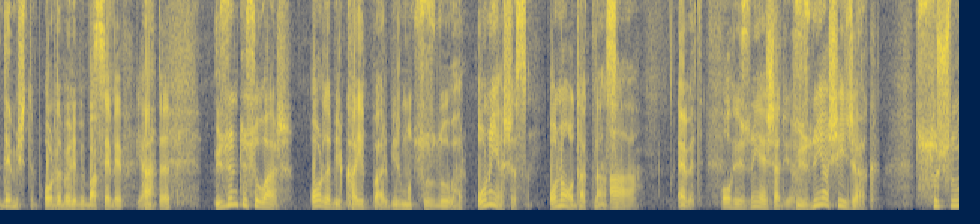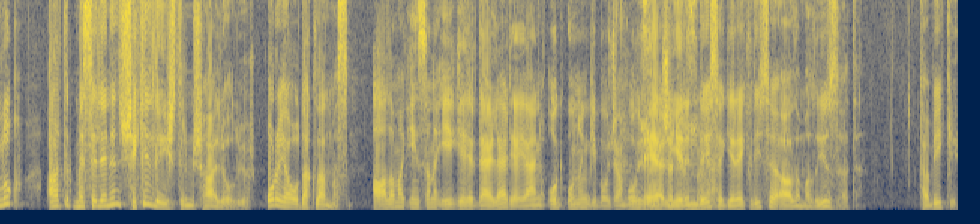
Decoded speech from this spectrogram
demiştim. Orada böyle bir bak. Sebep Hah, yaptık. Üzüntüsü var. Orada bir kayıp var, bir mutsuzluğu var. Onu yaşasın. Ona odaklansın. Aa, Evet. o hüznü yaşa diyorsun. Hüznü yaşayacak. Suçluluk artık meselenin şekil değiştirmiş hali oluyor. Oraya odaklanmasın. Ağlamak insana iyi gelir derler ya yani o onun gibi hocam o hüznü Eğer yerindeyse, yani. gerekliyse ağlamalıyız zaten. Tabii ki.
